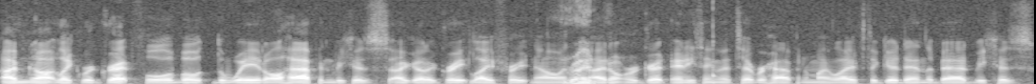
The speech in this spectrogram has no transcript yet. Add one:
I'm not like regretful about the way it all happened because I got a great life right now, and Right. I don't regret anything that's ever happened in my life, the good and the bad, because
